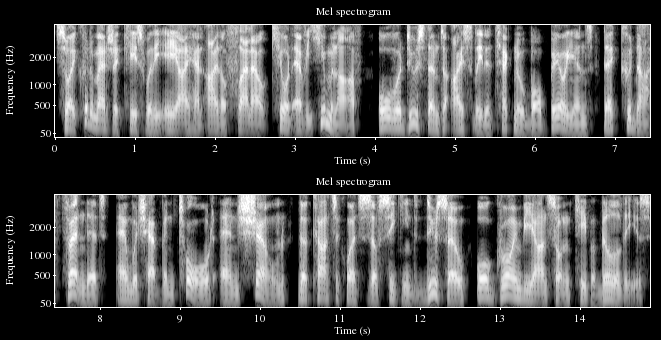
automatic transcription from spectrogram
so I could imagine a case where the AI had either flat out killed every human off, or reduced them to isolated techno barbarians that could not threaten it and which have been told and shown the consequences of seeking to do so or growing beyond certain capabilities.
